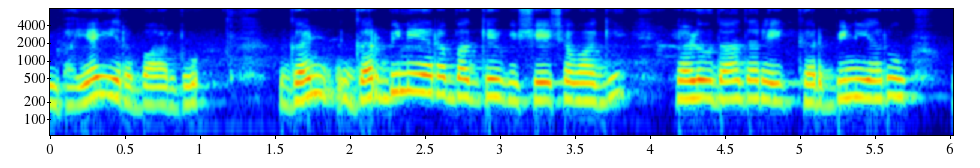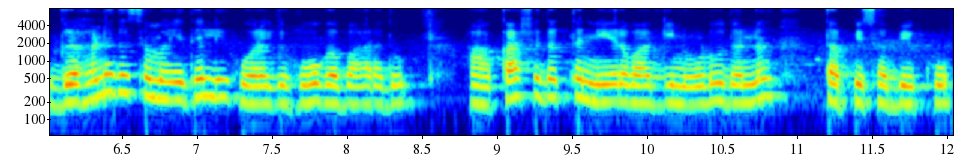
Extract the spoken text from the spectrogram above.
ಭಯ ಇರಬಾರದು. ಗಂಡ್ ಗರ್ಭಿಣಿಯರ ಬಗ್ಗೆ ವಿಶೇಷವಾಗಿ ಹೇಳುವುದಾದರೆ ಗರ್ಭಿಣಿಯರು ಗ್ರಹಣದ ಸಮಯದಲ್ಲಿ ಹೊರಗೆ ಹೋಗಬಾರದು. ಆಕಾಶದತ್ತ ನೇರವಾಗಿ ನೋಡುವುದನ್ನು ತಪ್ಪಿಸಬೇಕು.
